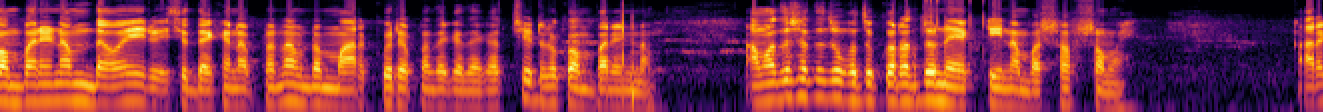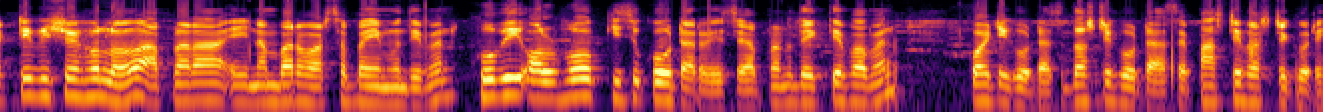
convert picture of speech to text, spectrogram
কোম্পানির নাম দেওয়াই রয়েছে। দেখেন আপনারা, আমরা মার্ক করে আপনাদেরকে দেখাচ্ছি এটা হলো কোম্পানির নাম। আমাদের সাথে যোগাযোগ করার জন্য একটি নাম্বার সব সময় আরেকটি বিষয় হলো, আপনারা এই নাম্বার হোয়াটসঅ্যাপ বা ইমো দেবেন। খুবই অল্প কিছু কোটা রয়েছে। আপনারা দেখতে পাবেন কয়টি কোটা আছে? দশটি কোটা আছে, পাঁচটি পাঁচটি করে।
